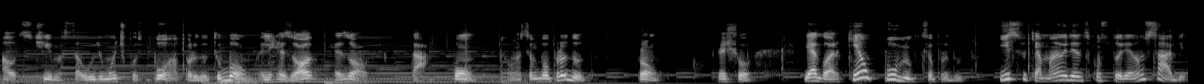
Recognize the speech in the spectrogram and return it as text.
autoestima, saúde, um monte de coisa. Porra, produto bom. Ele resolve? Resolve. Tá, bom. Então nós temos um bom produto. Pronto. Fechou. E agora, quem é o público do seu produto? Isso que a maioria das consultorias não sabe.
